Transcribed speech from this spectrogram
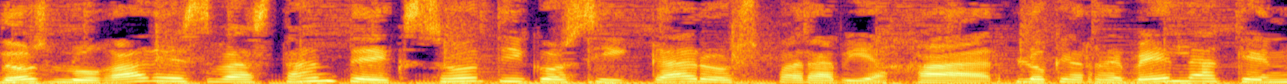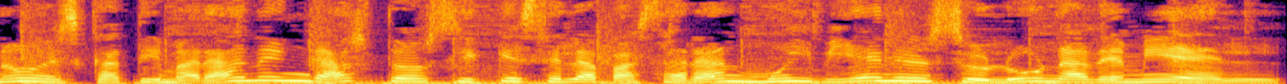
dos lugares bastante exóticos y caros para viajar, lo que revela que no escatimarán en gastos y que se la pasarán muy bien en su luna de miel.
